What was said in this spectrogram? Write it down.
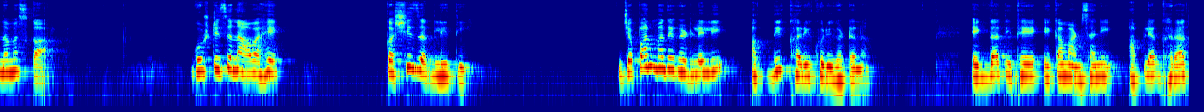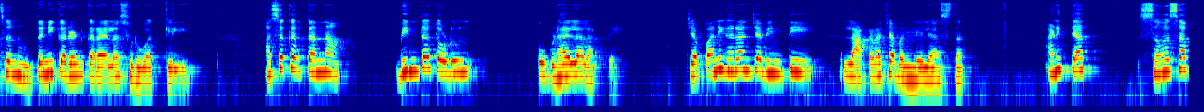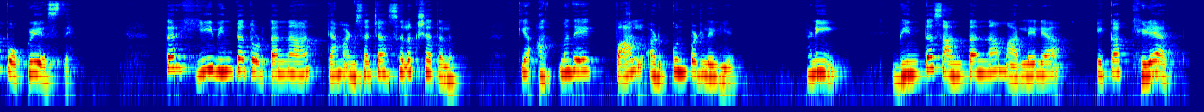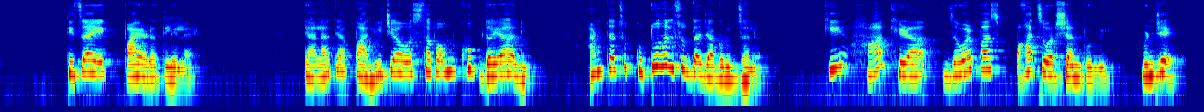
नमस्कार. गोष्टीचं नाव आहे कशी जगली ती? जपानमध्ये घडलेली अगदी खरीखुरी घटना. एकदा तिथे एका माणसाने आपल्या घराचं नूतनीकरण करायला सुरुवात केली. असं करताना भिंत तोडून उघडायला लागते. जपानी घरांच्या भिंती लाकडाच्या बनलेल्या असतात. आणि त्यात सहसा पोकळी असते. तर ही भिंत तोडताना त्या माणसाच्या असं लक्षात आलं की आतमध्ये एक पाल अडकून पडलेली आहे. आणि भिंत सांधताना मारलेल्या एका खिळ्यात तिचा एक पाय अडकलेला आहे. त्याला त्या पालीची अवस्था पाहून खूप दया आली आणि त्याचं कुतूहलसुद्धा जागृत झालं की हा खिळा जवळपास पाच वर्षांपूर्वी म्हणजे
